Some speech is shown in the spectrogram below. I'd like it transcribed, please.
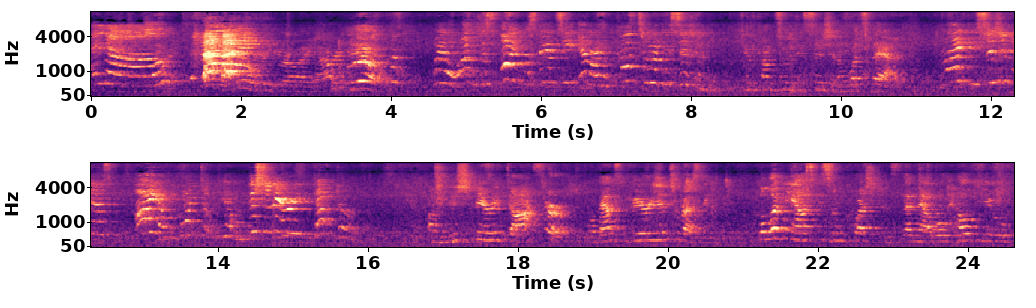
Hello. Hello, Leroy. How are you? Well, I'm just fine, Miss Nancy, and I've got to a decision, and what's that? My decision is I am going to be a missionary doctor. A missionary doctor. Well, that's very interesting. Well, let me ask you some questions then that will help you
